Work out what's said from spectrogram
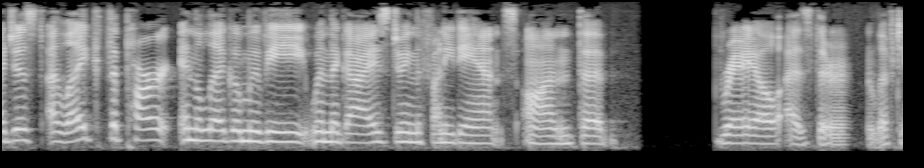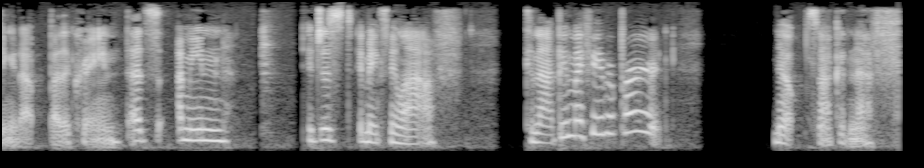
I just I like the part in the Lego movie when the guy's doing the funny dance on the rail as they're lifting it up by the crane. That's I mean, it just it makes me laugh. Can that be my favorite part? No, it's not good enough.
